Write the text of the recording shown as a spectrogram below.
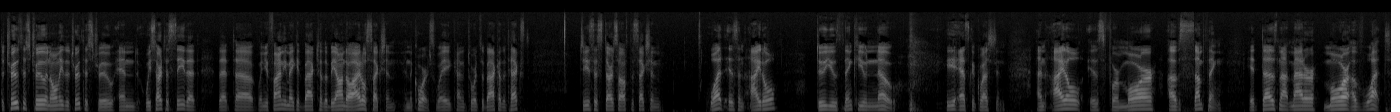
the truth is true, and only the truth is true, and we start to see that that uh, when you finally make it back to the Beyond All Idols section in the course, way kind of towards the back of the text, Jesus starts off the section, What is an idol? Do you think you know? he asks a question. An idol is for more of something. It does not matter more of what.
